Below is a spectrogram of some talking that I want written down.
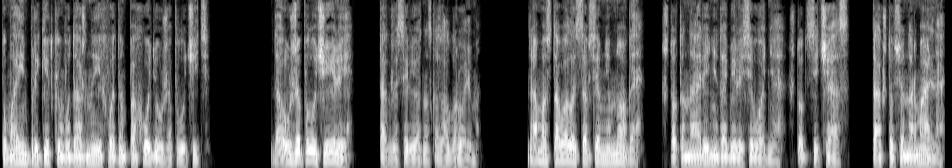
По моим прикидкам, вы должны их в этом походе уже получить. Да уже получили, также серьезно сказал Грольм. Нам оставалось совсем немного. Что-то на арене добили сегодня, что-то сейчас. Так что все нормально.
